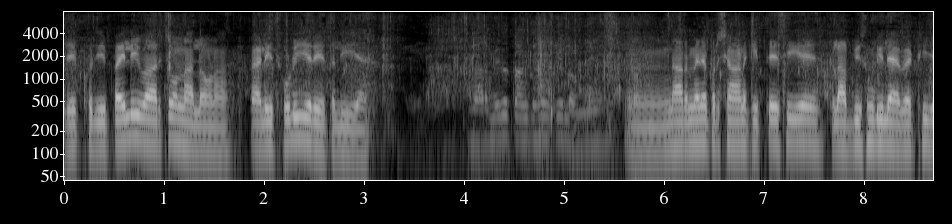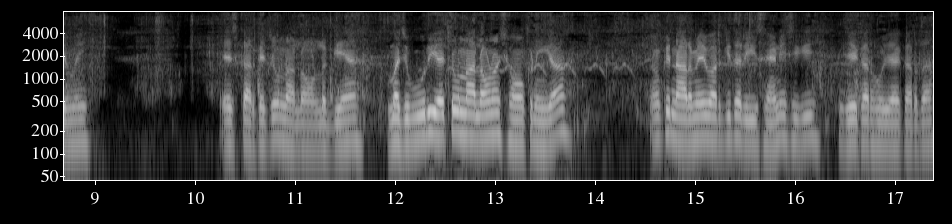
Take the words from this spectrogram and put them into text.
ਦੇਖੋ ਜੀ ਪਹਿਲੀ ਵਾਰ ਝੋਨਾ ਲਾਉਣਾ। ਪਹਿਲੀ ਥੋੜੀ ਜਿਹੀ ਰੇਤਲੀ ਹੈ। ਨਰਮੇ ਤੋਂ ਤੰਗ ਹੋ ਕੇ ਲਾਉਣੇ ਆ। ਨਰਮੇ ਨੇ ਪਰੇਸ਼ਾਨ ਕੀਤੇ ਸੀਗੇ। ਗੁਲਾਬੀ ਸੁੰਡੀ ਲੈ ਬੈਠੀ ਜਮਾਂ ਹੀ। ਇਸ ਕਰਕੇ ਝੋਨਾ ਲਾਉਣ ਲੱਗੇ ਆ। ਮਜਬੂਰੀ ਹੈ ਝੋਨਾ ਲਾਉਣਾ ਸ਼ੌਂਕ ਨਹੀਂਗਾ ਕਿਉਂਕਿ ਨਰਮੇ ਵਰਗੀ ਤਾਂ ਰੀਸ ਹੈ ਨਹੀਂ ਸੀਗੀ ਜੇਕਰ ਹੋ ਜਾਇਆ ਕਰਦਾ।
